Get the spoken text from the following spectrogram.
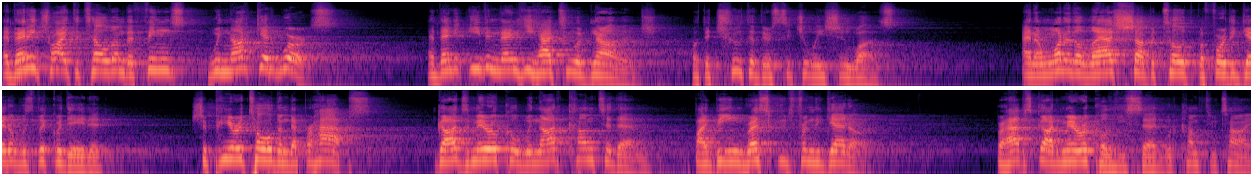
And then he tried to tell them that things would not get worse. And then, even then, he had to acknowledge what the truth of their situation was. And on one of the last Shabbatot before the ghetto was liquidated, Shapira told them that perhaps God's miracle would not come to them by being rescued from the ghetto. Perhaps God's miracle, he said, would come through time.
